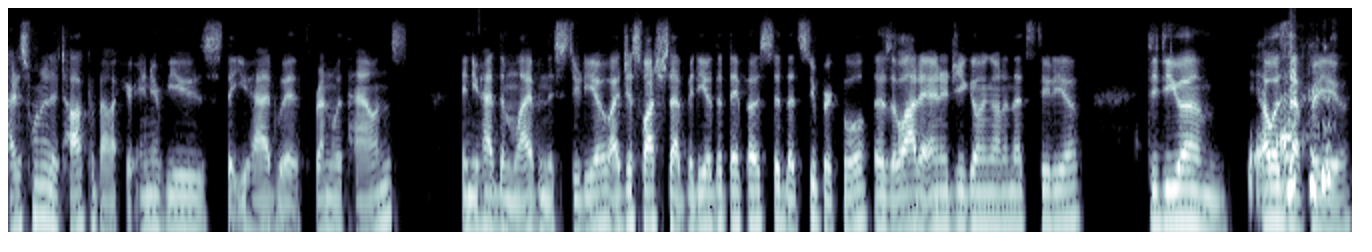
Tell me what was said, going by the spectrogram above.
I just wanted to talk about your interviews that you had with Run with Hounds, and you had them live in the studio. I just watched that video that they posted. That's super cool. There's a lot of energy going on in that studio. Did you um? How was that for you?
